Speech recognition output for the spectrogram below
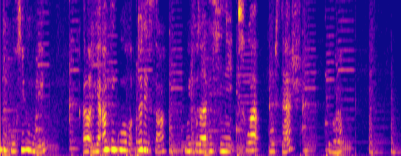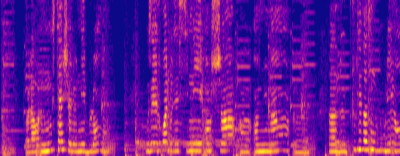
concours si vous voulez. Alors il y a un concours de dessin où il faudra dessiner soit moustache, voilà. Voilà, une moustache à le nez blanc. Vous avez le droit de dessiner en chat, en, en humain, euh, enfin, de toutes les façons que vous voulez, hein.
